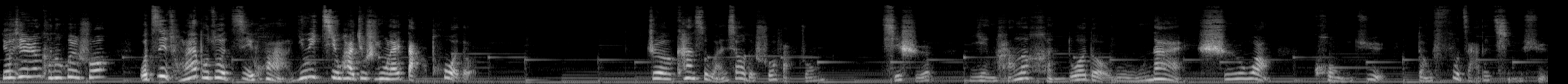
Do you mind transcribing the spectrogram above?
有些人可能会说：“我自己从来不做计划，因为计划就是用来打破的。”这看似玩笑的说法中，其实隐含了很多的无奈、失望、恐惧等复杂的情绪。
